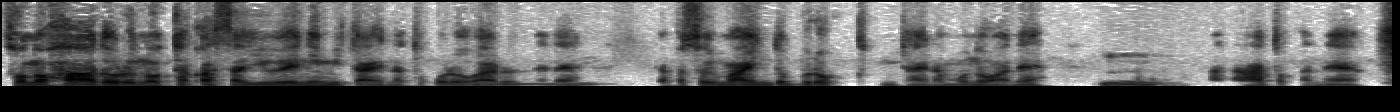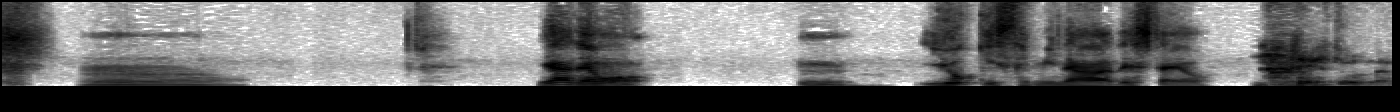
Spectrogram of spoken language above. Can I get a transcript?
そのハードルの高さゆえにみたいなところがあるんでね、やっぱそういうマインドブロックみたいなものはね、うん。かなとかね。うーん。いや、でも、うん、良きセミナーでしたよ。ありがとうござい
